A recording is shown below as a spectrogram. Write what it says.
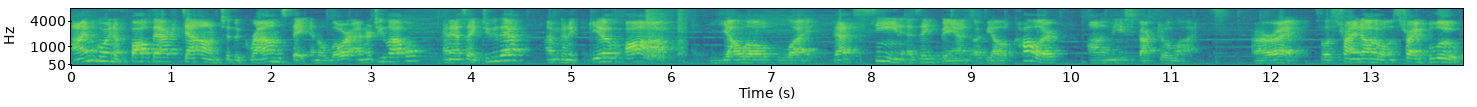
I'm going to fall back down to the ground state in a lower energy level. And as I do that, I'm going to give off yellow light. That's seen as a band of yellow color on these spectral lines. All right, so let's try another one. Let's try blue.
